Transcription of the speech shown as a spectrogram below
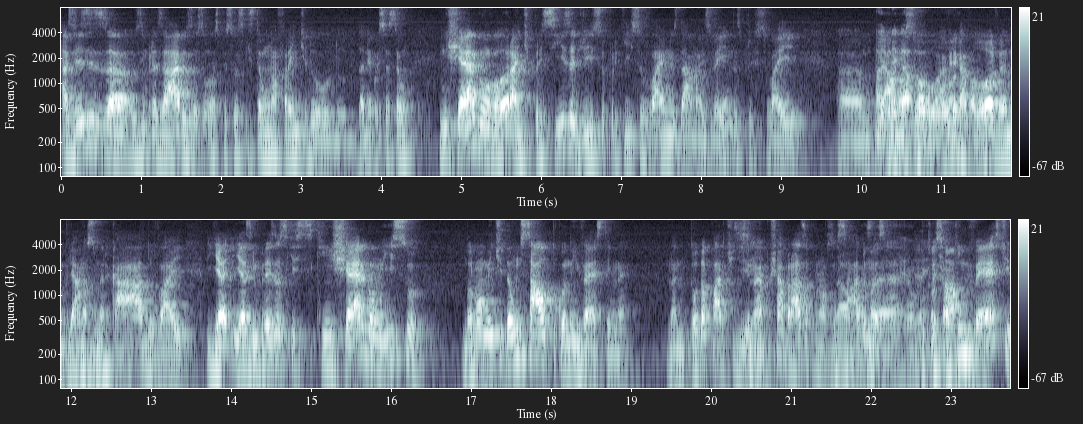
às vezes ah, os empresários, as, as pessoas que estão na frente do, do- da negociação enxergam o valor. Ah, a gente precisa disso porque isso vai nos dar mais vendas, porque isso vai ah, ampliar o Agregar nosso valor. agregar valor, vai ampliar nosso mercado, vai e, a- e as empresas que, que enxergam isso normalmente dão um salto quando investem, né? Na, em toda a parte de Sim. não é puxar brasa para o nosso Não, assado, mas mas é o pessoal que investe,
